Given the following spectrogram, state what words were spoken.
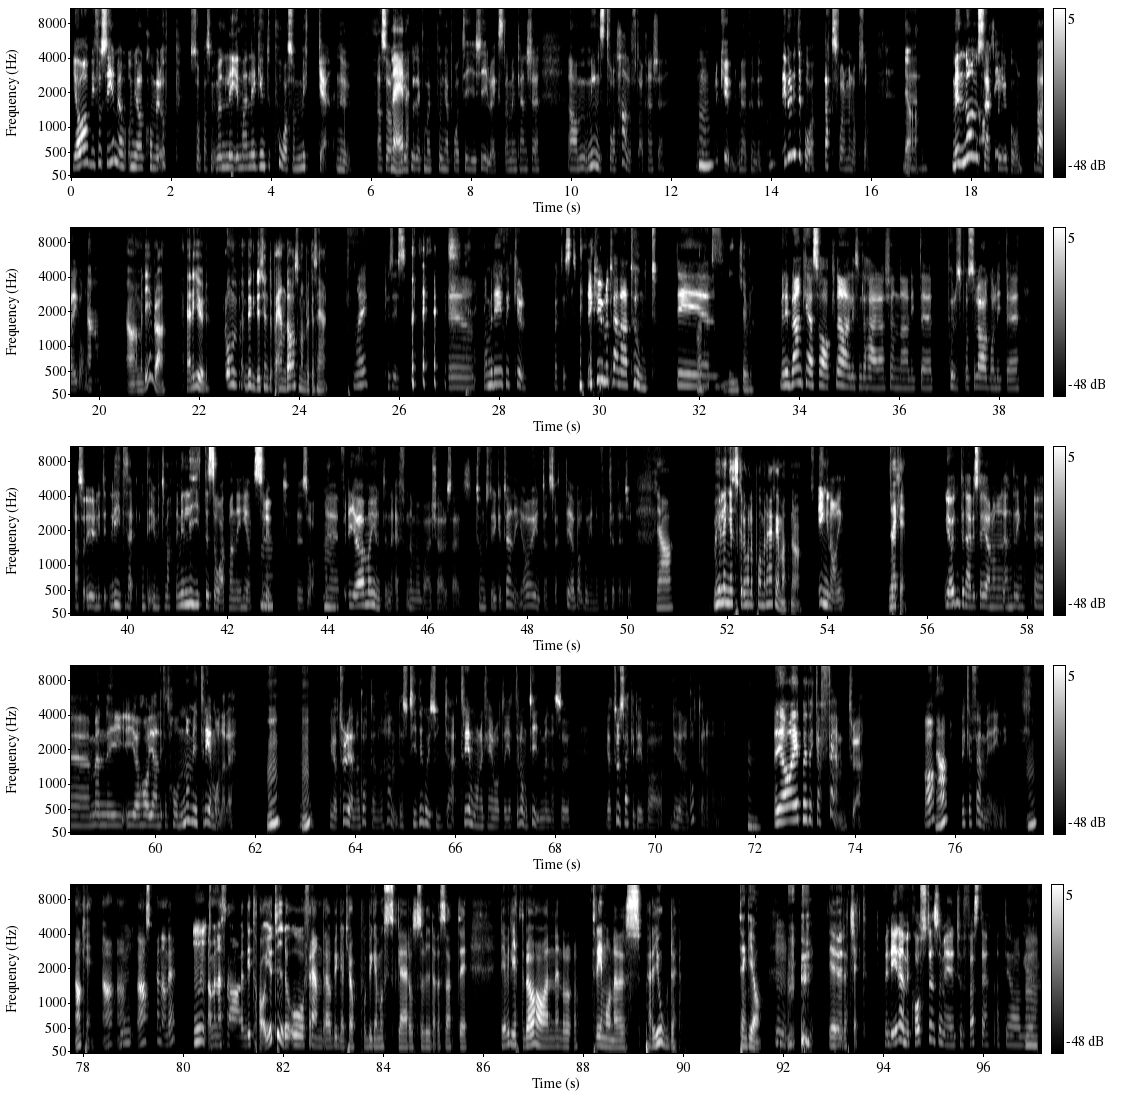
ja vi får se om jag, om jag kommer upp så pass mycket. Men man lägger ju inte på så mycket nu. Alltså, Nej, jag att jag kommer punga på 10 kilo extra men kanske ja, minst två och ett halvt då kanske. Eh, Mm. Det kul om jag kunde. Det beror lite på dagsformen också. Ja. Eh, Men någon Ja, slags det- progression varje gång. Ja. ja, men det är bra. Herregud. Rom byggdes ju inte på en dag som man brukar säga. Nej, precis. eh, ja men det är skitkul. Faktiskt. Det är kul att träna tungt. Det Ja, är, Svinkul. men ibland kan jag sakna liksom det här att känna lite pulspåslag och lite, alltså lite, lite så här, inte utmattning, men lite så att man är helt slut. Mm. Så. Mm. Eh, för det gör man ju inte när, när man bara kör så här tung styrketräning. Jag är ju inte ens svettig, jag bara går in och fortsätter så. Ja. Men hur länge ska du hålla på med det här schemat nu då? Ingen aning. Nej, okej. Jag vet inte när vi ska göra någon ändring. Eh, men jag har ju anlitat honom i tre månader. Mm. Mm. Och Jag tror redan har gått en och en halv. Det- så Tiden går ju så jävla... Tre månader kan ju låta jättelång tid men alltså jag tror säkert det är bara, det redan har gått en och en halv månad. Mm. Jag är på vecka fem tror jag. Ja, Ja, vecka fem är jag inne i. mm. okej. Ja, ja. Mm. ja, spännande. Mm. Ja, men alltså, det tar ju tid att- att förändra och bygga kropp och bygga muskler och så vidare. Så att eh, det är väl jättebra att ha en ändå tre månaders period. Tänker jag. Mm. Det är ju rätt käckt. Men det är det här med kosten som är det tuffaste. Att jag... eh, Mm.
